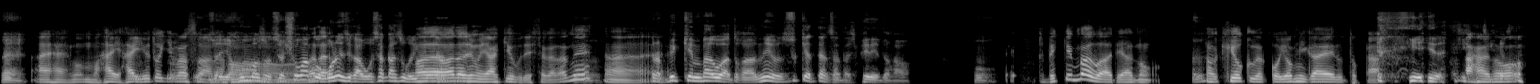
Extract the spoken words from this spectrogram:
ねはいはい。もう、はいはい、言うときますわ。いや、ほんまそうですよ。小学校5年生から僕サッカースクール行まってた私も野球部でしたからね。うんはだからベッケンバウアーとかね、好きやったんですよ、私、ペレとかを。うん。い。ベッケンバウアーであの、んなんか記憶がこう蘇るとか、あの、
